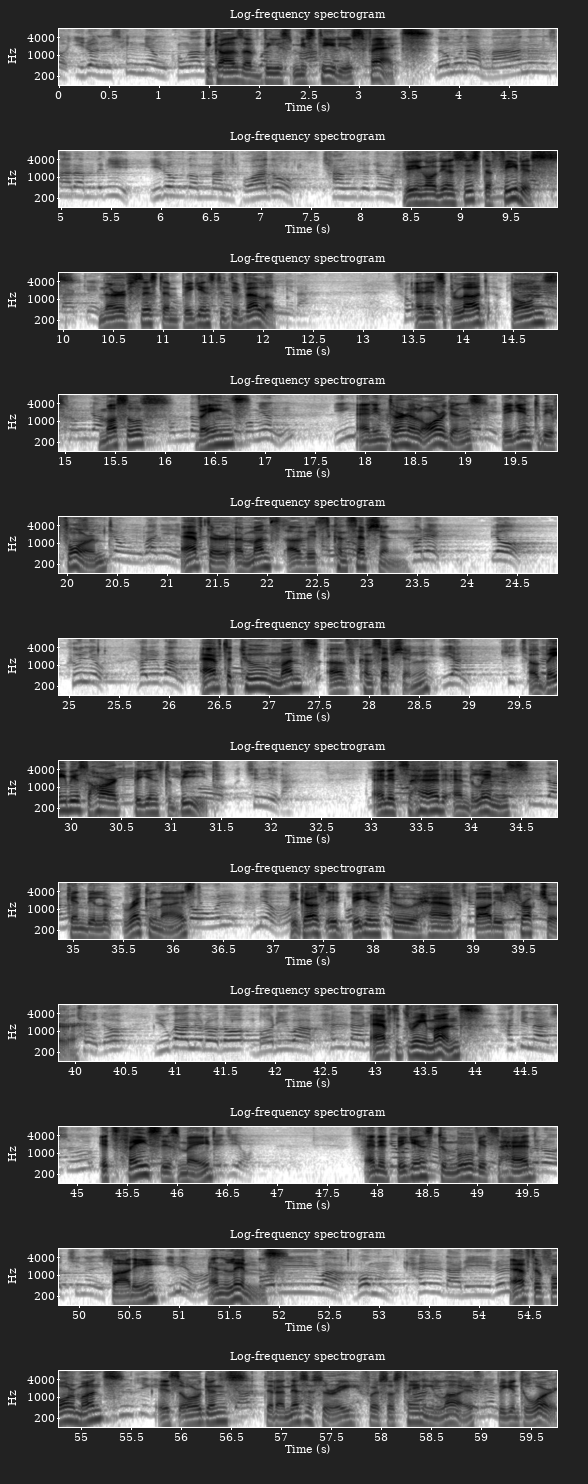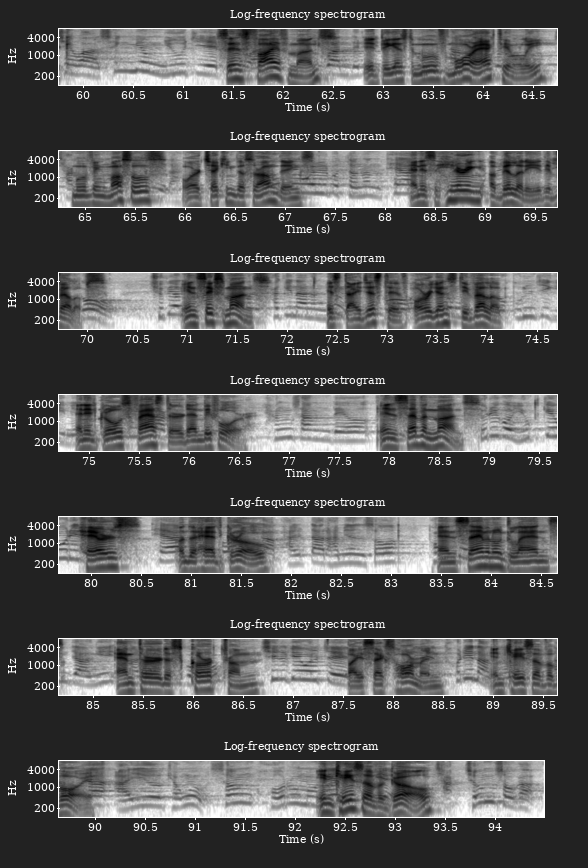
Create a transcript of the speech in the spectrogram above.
because of these mysterious facts. Viewing audiences, the fetus nerve system begins to develop, and its blood, bones, muscles, veins, and internal organs begin to be formed after a month of its conception. After two months of conception, a baby's heart begins to beat, and its head and limbs can be recognized because it begins to have body structure. After three months, its face is made, and it begins to move its head, body, and limbs. After four months, its organs that are necessary for sustaining life begin to work. Since five months, it begins to move more actively, moving muscles or checking the surroundings, and its hearing ability develops. In six months, its digestive organs develop, and it grows faster than before. In seven months, hairs on the head grow, and seminal glands enter the scrotum by sex hormone in case of a boy. In case of a girl,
